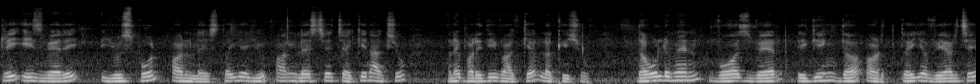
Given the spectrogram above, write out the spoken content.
tree is very useful unless તો અહીંયા અનલેસ છે, ચેકી નાખશું અને ફરીથી વાક્ય લખીશું. The old man was where digging the earth તો અહીંયા વેર છે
